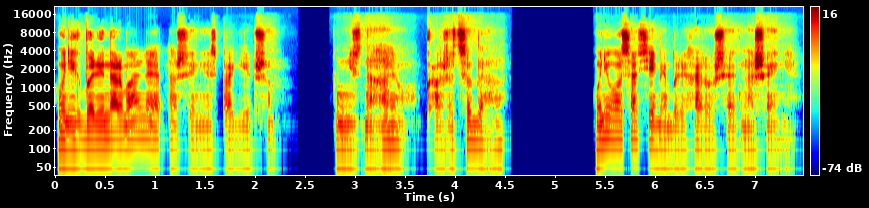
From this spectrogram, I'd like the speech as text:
У них были нормальные отношения с погибшим? Не знаю, кажется, да. У него со всеми были хорошие отношения.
